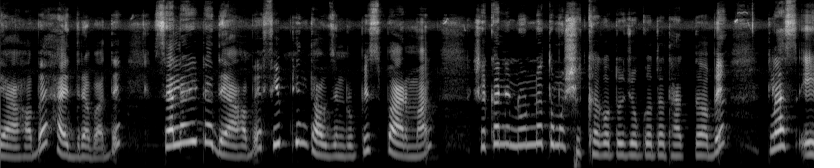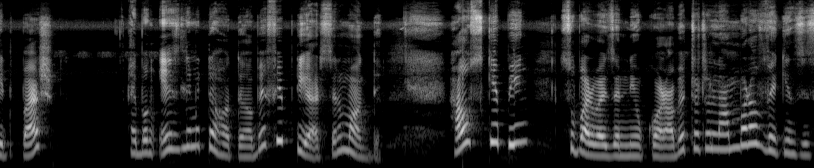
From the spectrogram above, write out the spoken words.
দেওয়া হবে হায়দ্রাবাদে। স্যালারিটা দেওয়া হবে fifteen thousand rupees per month সেখানে ন্যূনতম শিক্ষাগত যোগ্যতা থাকতে হবে। ক্লাস এইট পাস এবং এজ লিমিটটা হতে হবে ফিফটি ইয়ার্সের মধ্যে। হাউসকিপিং সুপারভাইজার নিয়োগ করা হবে। টোটাল নাম্বার অফ ভ্যাকেন্সিস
